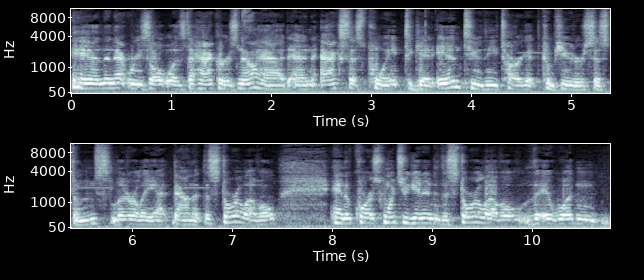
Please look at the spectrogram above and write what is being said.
And the net result was the hackers now had an access point to get into the target computer systems, literally at, down at the store level. And of course, once you get into the store level, it wasn't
